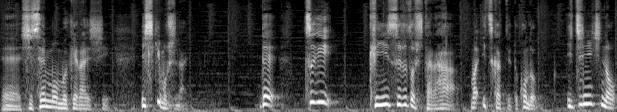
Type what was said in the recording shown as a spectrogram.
えー視線も向けないし、意識もしない。で、次気にするとしたら、まあ、いつかっていうと、今度、一日の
